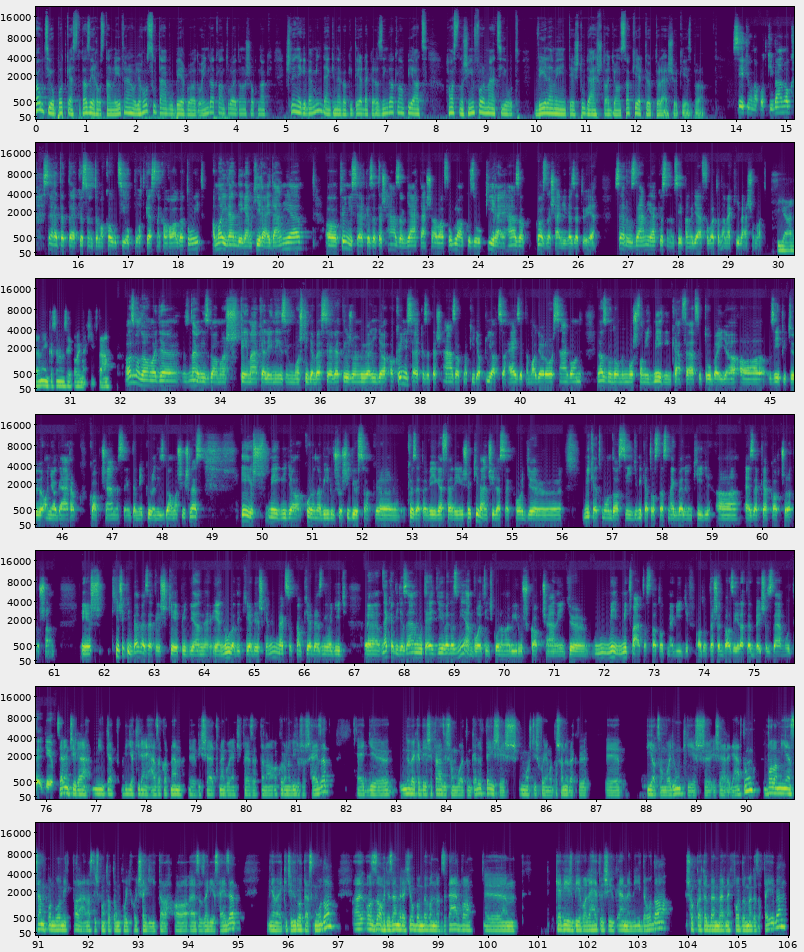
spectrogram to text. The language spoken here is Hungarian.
Kaució Podcastet azért hoztam létre, hogy a hosszú távú bérbeadó ingatlan tulajdonosoknak, és lényegében mindenkinek, akit érdekel az ingatlanpiac, hasznos információt, véleményt és tudást adjon szakértőktől első kézből. Szép jó napot kívánok! Szeretettel köszöntöm a Kaució Podcastnek a hallgatóit. A mai vendégem Király Dániel, a könnyű szerkezetes házak gyártásával foglalkozó Király Házak gazdasági vezetője. Szervusz Dániel, köszönöm szépen, hogy elfogadtad a meghívásomat. Szia Ádám, én köszönöm szépen, hogy meghívtál. Azt gondolom, hogy ez nagyon izgalmas témák elé nézünk most így a beszélgetésben, mivel így a, a könnyű szerkezetes házaknak így a piaca helyzete Magyarországon, én azt gondolom, hogy most van így még inkább felfutóba így a, a, az építő anyagárak kapcsán, ez szerintem még külön izgalmas is lesz és még így a koronavírusos időszak közepe vége felé, és kíváncsi leszek, hogy miket mondasz így, miket osztasz meg velünk így ezekkel kapcsolatosan. És kicsit így bevezetésképp, így ilyen, ilyen nulladik kérdésként én meg szoktam kérdezni, hogy így neked így az elmúlt egy éved, az milyen volt így koronavírus kapcsán, így mi, mit változtatott meg így adott esetben az életedbe is az elmúlt egy év? Szerencsére minket, így a királyházakat nem viselt meg olyan kifejezetten a koronavírusos helyzet, egy növekedési fázison voltunk előtte is, és most is folyamatosan növekvő piacon vagyunk, és, és erre gyártunk. Valamilyen szempontból még talán azt is mondhatom, hogy, hogy segít a, a, ez az egész helyzet, nyilván egy kicsit groteszk módon, azzal, hogy az emberek jobban be vannak zárva, kevésbé van lehetőségük elmenni ide-oda, sokkal több embernek fordul meg az a fejében,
